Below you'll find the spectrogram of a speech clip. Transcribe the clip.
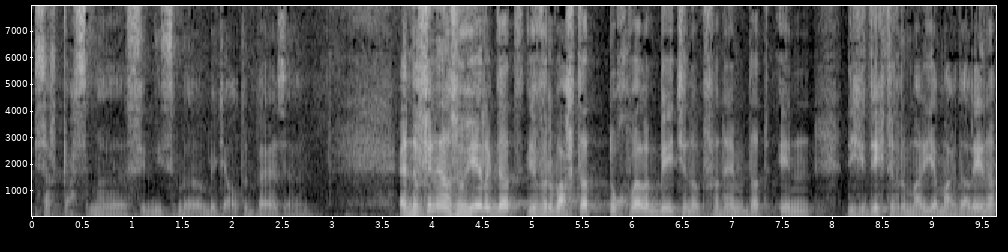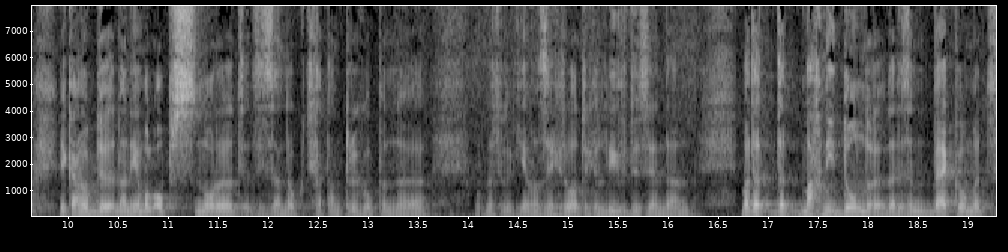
sarcasme, cynisme, een beetje altijd bij zijn. En dat vind ik dan zo heerlijk dat je verwacht dat toch wel een beetje ook van hem, dat in die gedichten van Maria Magdalena, je kan ook de, dan helemaal opsnorren, het, is dan ook, het gaat dan terug op, een, uh, op natuurlijk een van zijn grote geliefdes. En dan, maar dat, dat mag niet donderen, dat is een bijkomend,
